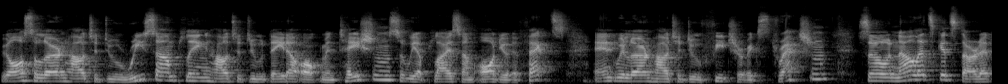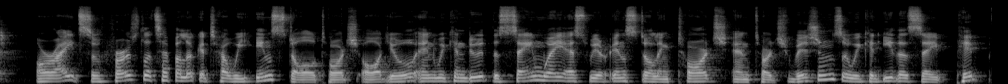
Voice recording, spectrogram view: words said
We also learn how to do resampling, how to do data augmentation, so we apply some audio effects and we learn how to do feature extraction. So now let's get started. Alright, so first let's have a look at how we install Torch Audio and we can do it the same way as we're installing Torch and Torch Vision. So we can either say pip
